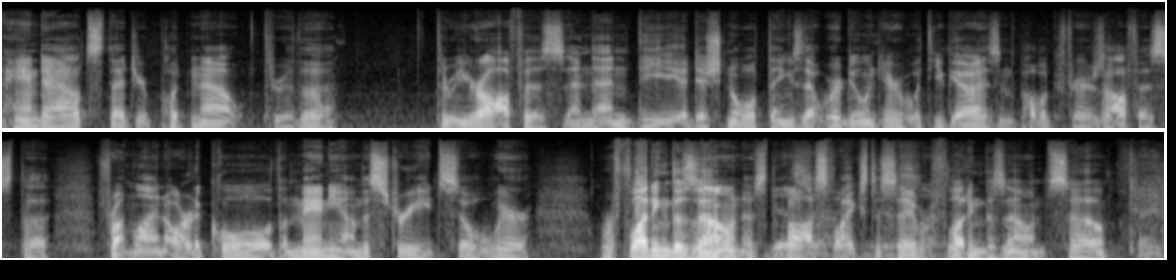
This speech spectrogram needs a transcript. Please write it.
handouts that you're putting out through the through your office, and then the additional things that we're doing here with you guys in the public affairs office, the frontline article, the Manny on the street. So we're we're flooding the zone, as the Yes, boss sir. likes to Yes, say. sir. We're flooding the zone. So Thank you.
